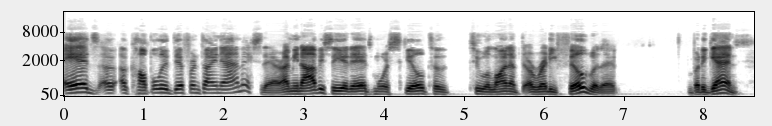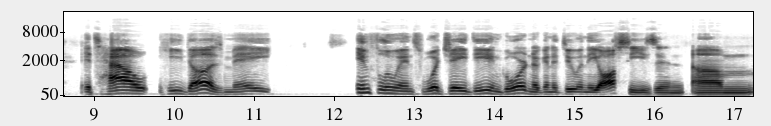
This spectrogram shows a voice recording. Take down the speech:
adds a, a, couple of different dynamics there. I mean, obviously, it adds more skill to to a lineup already filled with it. But again, it's how he does may influence what JD and Gorton are going to do in the offseason, um,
